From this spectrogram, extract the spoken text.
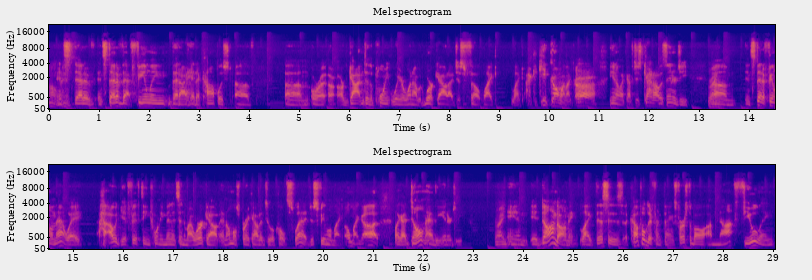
Oh man. instead of instead of that feeling that I had accomplished of um, or, or or gotten to the point where when I would work out, I just felt like like I could keep going, like ah, you know, like I've just got all this energy. Right. Um, instead of feeling that way, I would get 15, 20 minutes into my workout and almost break out into a cold sweat, just feeling like, oh my god, like I don't have the energy. Right. And it dawned on me like this is a couple different things. First of all, I'm not fueling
